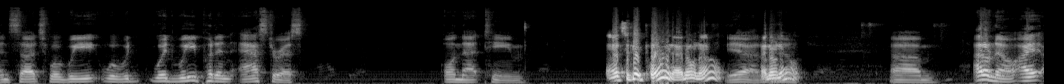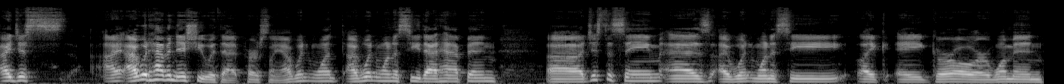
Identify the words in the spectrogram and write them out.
and such, would we would would we put an asterisk on that team? That's a good point. I don't know. Yeah, I don't know. Um, I don't know. I, I just I, I would have an issue with that personally. I wouldn't want I wouldn't want to see that happen. Uh, just the same as I wouldn't want to see like a girl or a woman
